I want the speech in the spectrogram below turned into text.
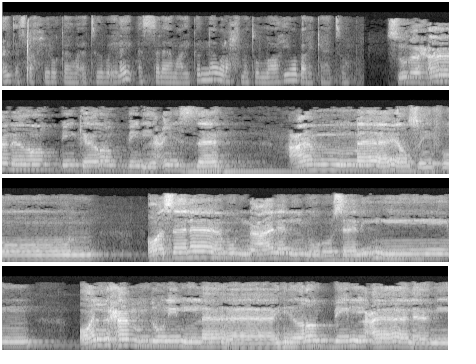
أنت أستغفرك وأتوب إليك. السلام عليكم ورحمة الله وبركاته. سبحان ربك رب العزة عما يصفون وسلام على المرسلين والحمد لله رب العالمين.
